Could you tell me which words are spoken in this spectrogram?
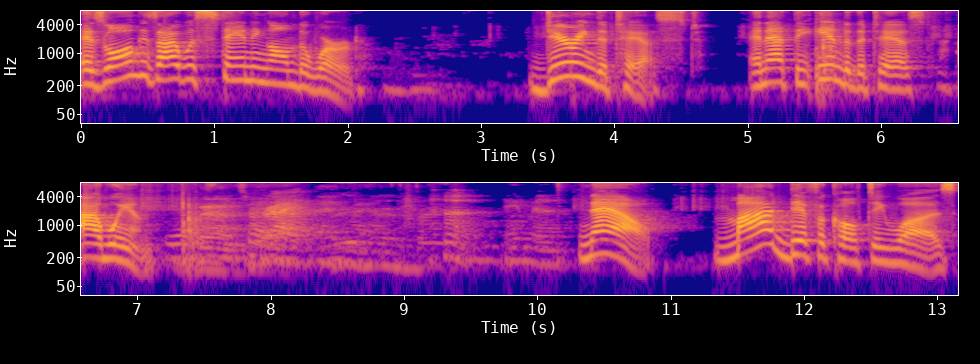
As long as I was standing on the word during the test and at the end of the test, I win. Right. Amen. Now, my difficulty was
